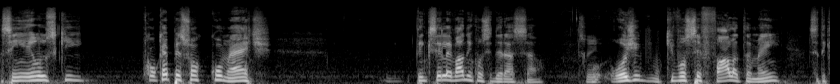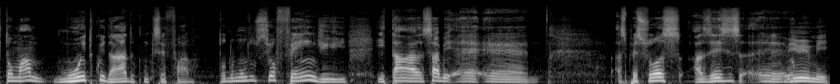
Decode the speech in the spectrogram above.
assim, erros que qualquer pessoa comete. Tem que ser levado em consideração. Sim. Hoje, o que você fala também, você tem que tomar muito cuidado com o que você fala. Todo mundo se ofende e, e tá, sabe, é, é, as pessoas, às vezes, é, Mimimi.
